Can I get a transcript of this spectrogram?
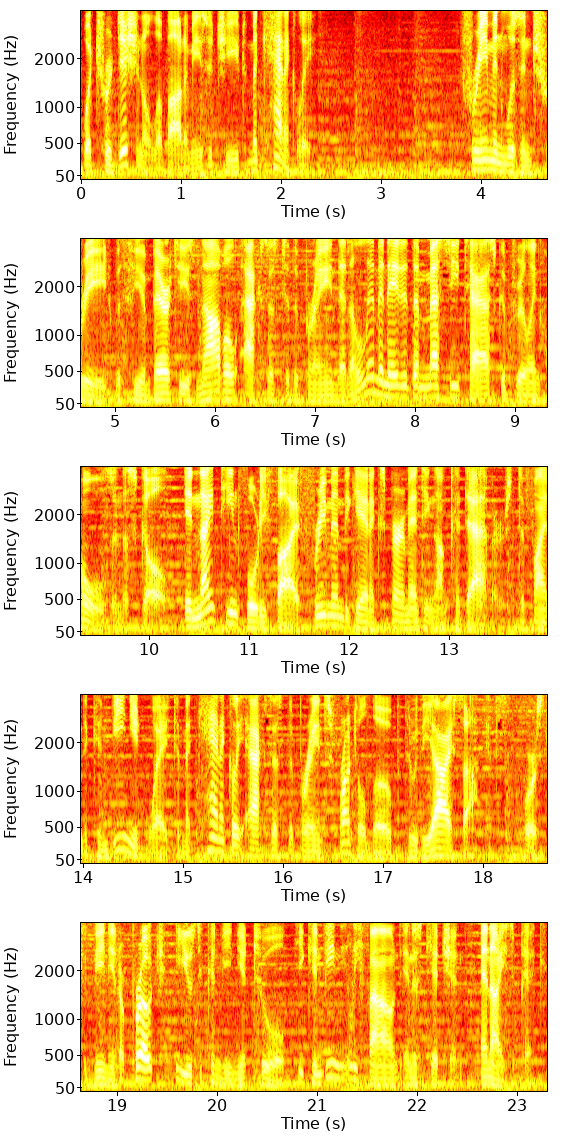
what traditional lobotomies achieved mechanically. Freeman was intrigued with Fiamberti's novel access to the brain that eliminated the messy task of drilling holes in the skull. In 1945, Freeman began experimenting on cadavers to find a convenient way to mechanically access the brain's frontal lobe through the eye sockets. For his convenient approach, he used a convenient tool he conveniently found in his kitchen, an ice pick.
